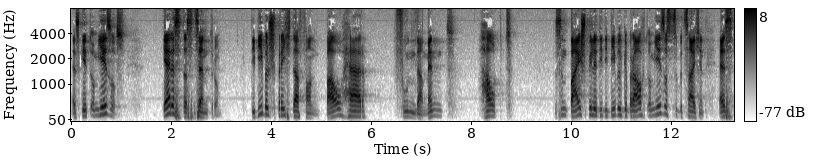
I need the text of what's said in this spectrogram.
Es geht um Jesus. Er ist das Zentrum. Die Bibel spricht davon Bauherr, Fundament, Haupt. Das sind Beispiele, die die Bibel gebraucht, um Jesus zu bezeichnen. Es,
